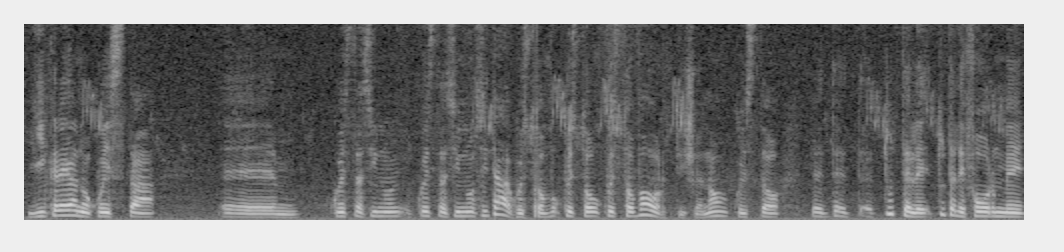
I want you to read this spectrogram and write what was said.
gli creano questa, eh, questa, sinu, questa, sinuosità, questo, questo, questo vortice, no? questo, eh, tutte, le, tutte, le, forme,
